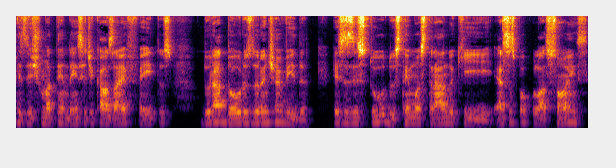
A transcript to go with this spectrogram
existe uma tendência de causar efeitos duradouros durante a vida. Esses estudos têm mostrado que essas populações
